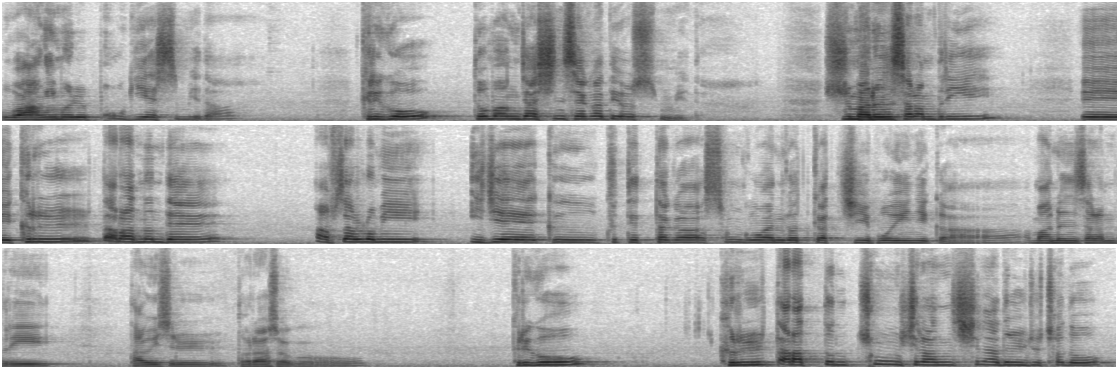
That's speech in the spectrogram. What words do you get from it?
왕임을 포기했습니다. 그리고 도망자 신세가 되었습니다. 수많은 사람들이 에, 그를 따랐는데 압살롬이 이제 그 쿠데타가 성공한 것 같이 보이니까 많은 사람들이 다윗을 돌아서고 그리고 그를 따랐던 충실한 신하들조차도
